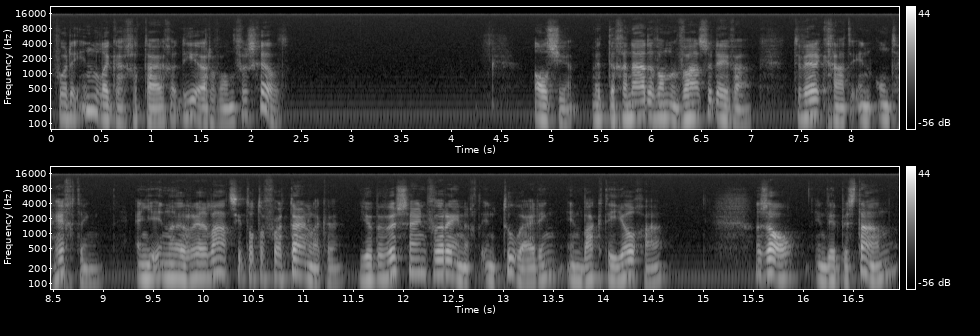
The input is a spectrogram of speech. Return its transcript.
voor de innerlijke getuige die ervan verschilt. Als je met de genade van Vasudeva te werk gaat in onthechting en je in een relatie tot de fortuinlijke je bewustzijn verenigt in toewijding in bhakti yoga, zal in dit bestaan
